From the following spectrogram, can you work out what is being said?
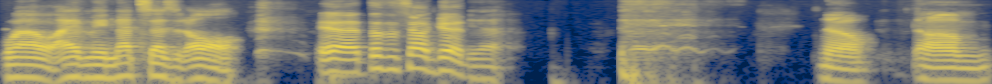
Wow, I mean that says it all. Yeah, it doesn't sound good. Yeah. No. Um,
